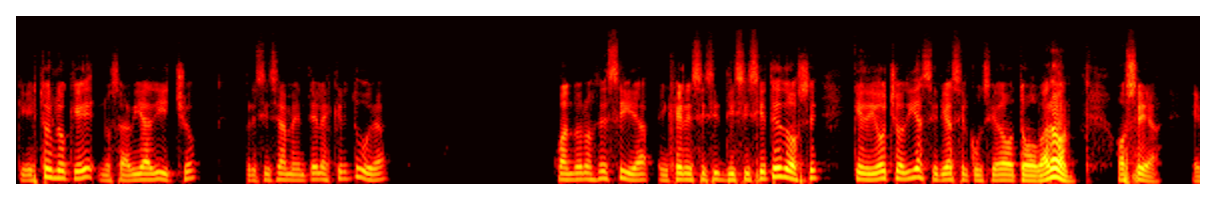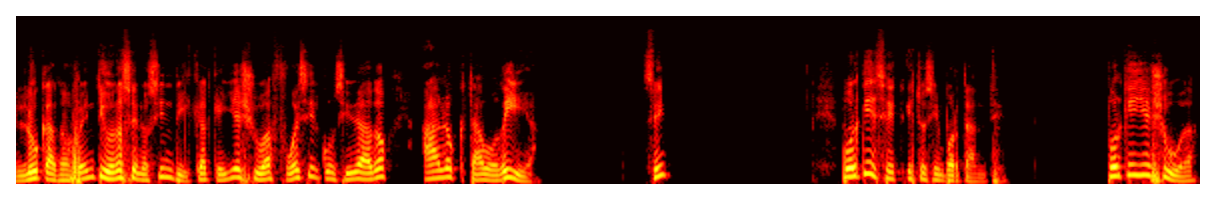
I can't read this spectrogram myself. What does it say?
que esto es lo que nos había dicho precisamente la escritura cuando nos decía en Génesis 17:12 que de ocho días sería circuncidado todo varón. O sea, en Lucas 2:21 se nos indica que Yeshua fue circuncidado al octavo día. ¿Sí? ¿Por qué esto es importante? Porque Yeshua,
